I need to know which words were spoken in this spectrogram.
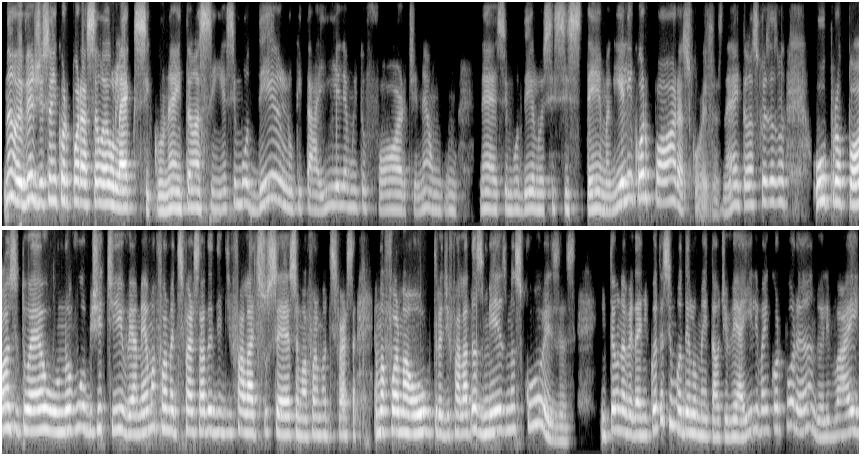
Não, eu vejo isso, a incorporação é o léxico, né? Então, assim, esse modelo que está aí, ele é muito forte, né? Um, um, né? Esse modelo, esse sistema, e ele incorpora as coisas, né? Então, as coisas. O propósito é o novo objetivo, é a mesma forma disfarçada de, de falar de sucesso, é uma forma disfarçada, é uma forma outra de falar das mesmas coisas. Então, na verdade, enquanto esse modelo mental estiver aí, ele vai incorporando, ele vai,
